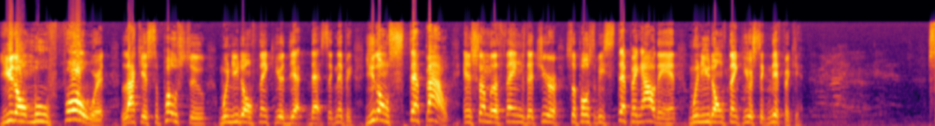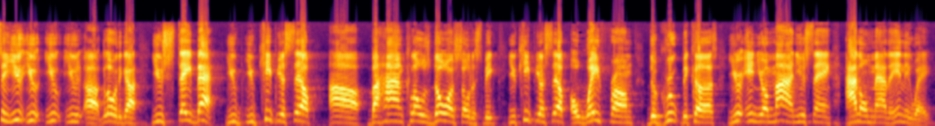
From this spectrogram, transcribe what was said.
You don't move forward like you're supposed to when you don't think you're that, that significant. You don't step out in some of the things that you're supposed to be stepping out in when you don't think you're significant. See, you, you, you, you uh, glory to God, you stay back. You, you keep yourself uh, behind closed doors, so to speak. You keep yourself away from the group because you're in your mind, you're saying, I don't matter anyway.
